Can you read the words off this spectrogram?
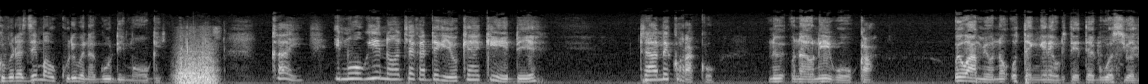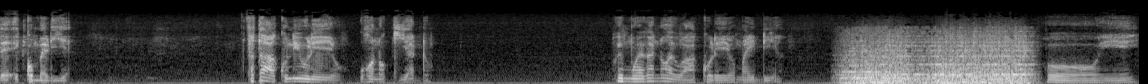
Hivyo lazima ukuliwe na gudi imogi kai imogi ĩno njega ndĩgĩũke kĩndĩ ndĩramĩkora kũ Nayo nĩ ĩgũka we wamĩona ũteng'ere ũrutĩte nguo ciothe ĩkũmerie. Bata waku nĩ å ũhonokie andå wä mwega noä wa kũrĩo my dear. Oye.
